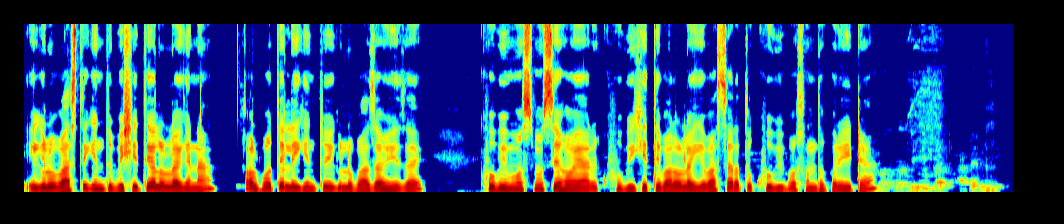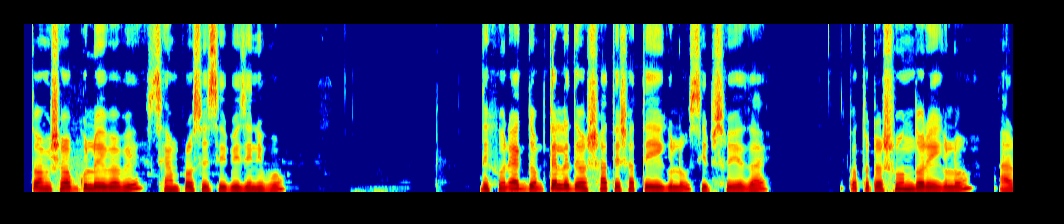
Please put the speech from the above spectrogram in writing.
এগুলো ভাজতে কিন্তু বেশি তেলও লাগে না, অল্প তেলেই কিন্তু এগুলো ভাজা হয়ে যায়। খুবই মচমচে হয় আর খুবই খেতে ভালো লাগে, বাচ্চারা তো খুবই পছন্দ করে এটা। তো আমি সবগুলো এভাবে স্যাম প্রসেসে ভেজে নিব। দেখুন, একদম তেলে দেওয়ার সাথে সাথে এগুলো চিপস হয়ে যায়। কতটা সুন্দর এগুলো আর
